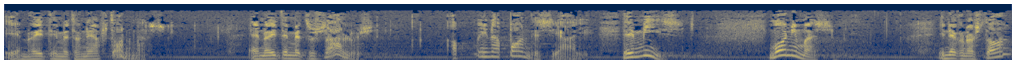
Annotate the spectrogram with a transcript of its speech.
Εννοείται με τον εαυτό μας. Εννοείται με τους άλλους. Είναι απόντες οι άλλοι. Εμείς μόνοι μας. Είναι γνωστό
